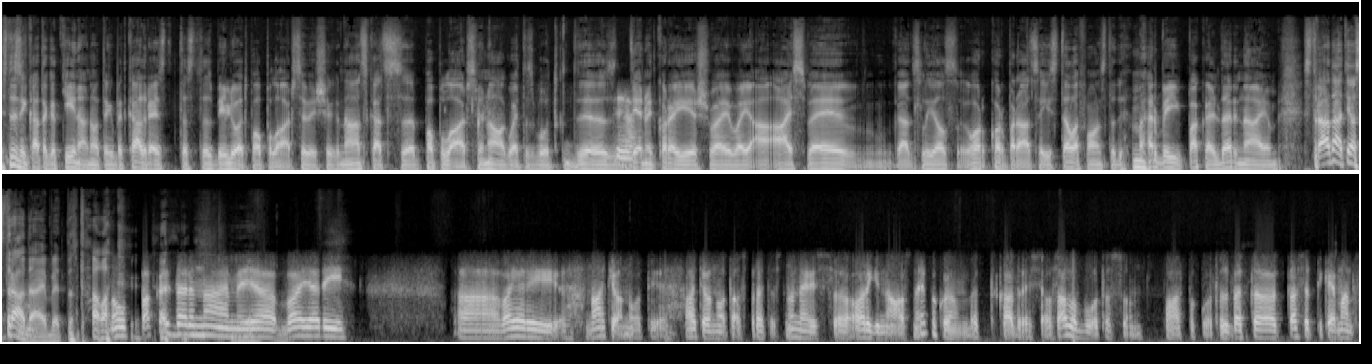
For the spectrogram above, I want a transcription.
es nezinu, kā tagad Ķīnā notiek, bet kādreiz tas, tas bija ļoti populārs. Sevišķi, kad nāca kāds uh, populārs, vienalga, vai tas būtu Dienvidkorejiešu vai, vai ASV kādas lielas korporācijas telefons, tad vienmēr bija pakaļdarinājumi. Strādāt jau strādāja, bet nu, tālāk. Nu, pakaļdarinājumi, jā, vai arī vai arī nu, atjaunotie, atjaunotās preces, nu nevis oriģinālas nepakojumi, bet kādreiz jau salabotas un pārpakotas. Bet uh, tas ir tikai mans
